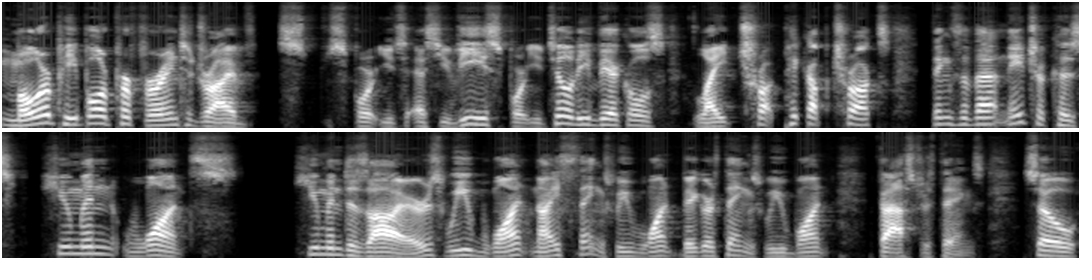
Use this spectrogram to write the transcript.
more people are preferring to drive sport SUVs, sport utility vehicles, light truck pickup trucks, things of that nature because human wants, human desires, we want nice things, we want bigger things, we want faster things. So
